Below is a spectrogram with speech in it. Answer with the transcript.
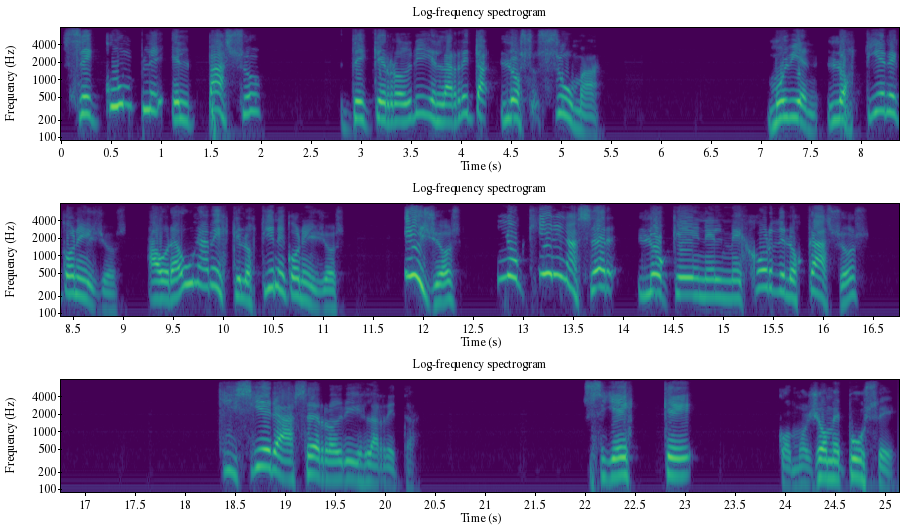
se cumple el paso de que Rodríguez Larreta los suma. Muy bien, los tiene con ellos. Ahora, una vez que los tiene con ellos, ellos no quieren hacer lo que en el mejor de los casos quisiera hacer Rodríguez Larreta. Si es que, como yo me puse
